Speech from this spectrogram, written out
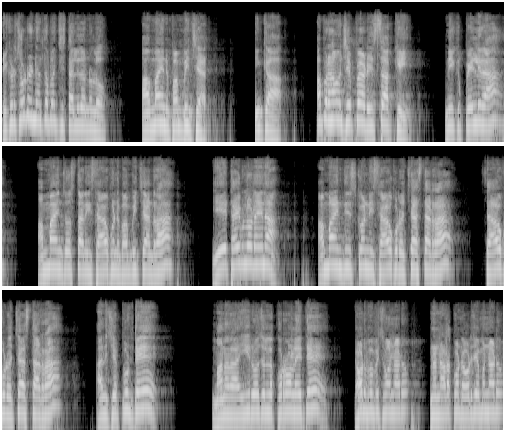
ఇక్కడ చూడండి ఎంత మంచి తల్లిదండ్రులు. ఆ అమ్మాయిని పంపించారు. ఇంకా అబ్రహాం చెప్పాడు ఇస్సాక్కి నీకు పెళ్ళిరా అమ్మాయిని చూస్తానికి సేవకుడిని పంపించానురా. ఏ టైంలోనైనా అమ్మాయిని తీసుకొని నీ సేవకుడు వచ్చేస్తాడరా? సేవకుడు వచ్చేస్తాడరా? అని చెప్పుంటే మన ఈ రోజుల్లో కుర్రోళ్ళు అయితే ఎవడు పంపించమన్నాడు? నన్ను అడగకుండా ఎవడు చేయమన్నాడు?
